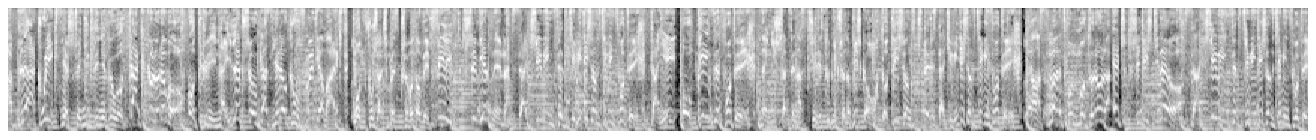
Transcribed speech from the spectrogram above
Na Black Weeks jeszcze nigdy nie było tak kolorowo. Odkryj najlepsze okazje roku w MediaMarkt. Odkurzacz bezprzewodowy Philips 3 w jednym za 999 zł. Taniej o 500 zł. Najniższa cena z 30 dni przed obniżką to 1499 zł. A smartfon Motorola Edge 30 Neo za 999 zł.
